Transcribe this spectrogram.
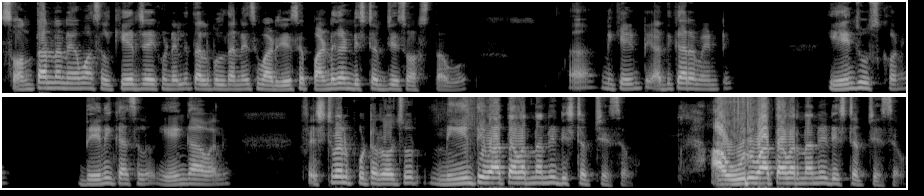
సొంత అన్ననేమో అసలు కేర్ చేయకుండా వెళ్ళి తలుపులు తన్నేసి వాడు చేసే పండుగని డిస్టర్బ్ చేసి వస్తావు. నీకేంటి? అధికారం ఏంటి? ఏం చూసుకొని? దేనికి అసలు? ఏం కావాలి? ఫెస్టివల్ పుట్టరోజు నీ ఇంటి వాతావరణాన్ని డిస్టర్బ్ చేసావు. ఆ ఊరు వాతావరణాన్ని డిస్టర్బ్ చేసావు.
